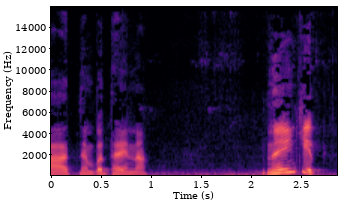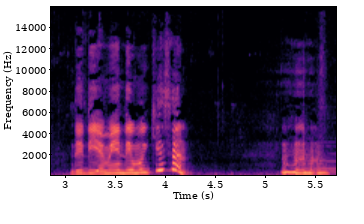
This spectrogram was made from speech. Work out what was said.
હાથ ને બધાયના નહીં કીત દીદીએ મહેંદી મૂકી છે ને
